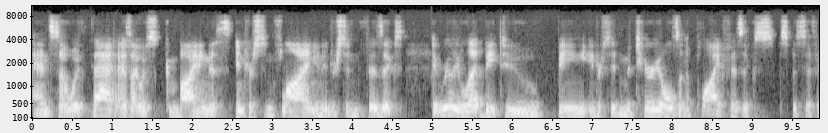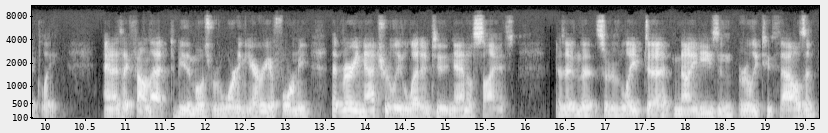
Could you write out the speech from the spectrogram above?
And so, with that, as I was combining this interest in flying and interest in physics, it really led me to being interested in materials and applied physics specifically. And as I found that to be the most rewarding area for me, that very naturally led into nanoscience. As in the sort of late uh, 90s and early 2000,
